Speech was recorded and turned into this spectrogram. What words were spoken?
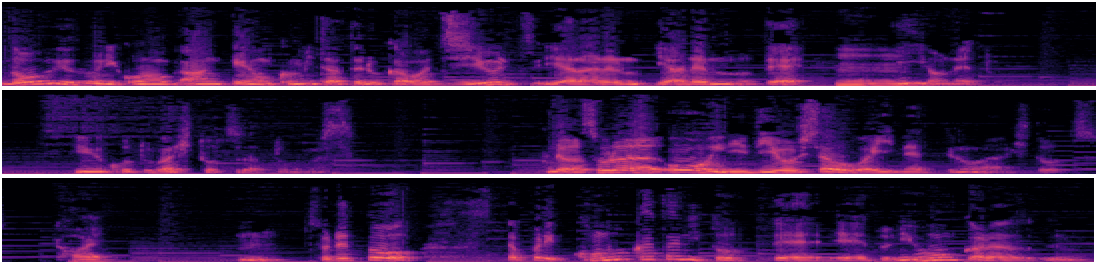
どういうふうにこの案件を組み立てるかは自由にやられる、やれるので、うんうんいいよね、ということが一つだと思います。だからそれは大いに利用した方がいいねっていうのが一つ。はい。うん。それと、やっぱりこの方にとって、えっ、と、日本からうん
